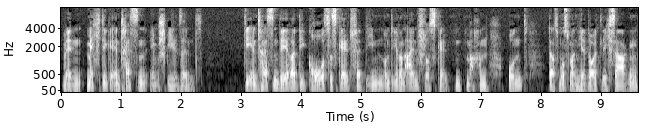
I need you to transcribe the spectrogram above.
wenn mächtige Interessen im Spiel sind. Die Interessen derer, die großes Geld verdienen und ihren Einfluss geltend machen und, das muss man hier deutlich sagen,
